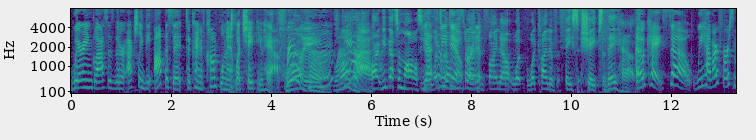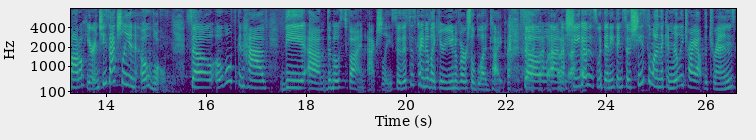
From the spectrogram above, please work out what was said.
wearing glasses that are actually the opposite to kind of complement what shape you have. Really? Clever. Mm-hmm. Wow. Clever. All right, we've got some models here. Yes, Let's we go do. meet them Started. and find out what what kind of face shapes they have. Okay, so we have our first model here, and she's actually an oval. So ovals can have the um, the most fun, actually. So this is kind of like your universal blood type. So um, she goes with anything. So she's the one that can really try out the trends.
